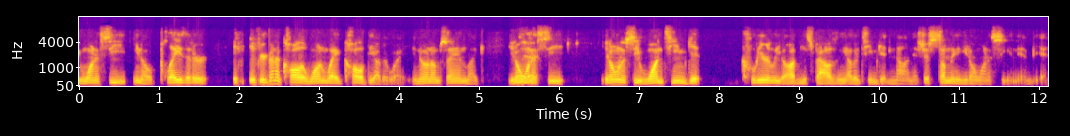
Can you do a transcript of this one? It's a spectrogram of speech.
You want to see, you know, plays that are if, if you're gonna call it one way, call it the other way. You know what I'm saying? Like you don't Yeah. want to see you don't want to see one team get clearly obvious fouls and the other team get none. It's just something that you don't want to see in the NBA.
